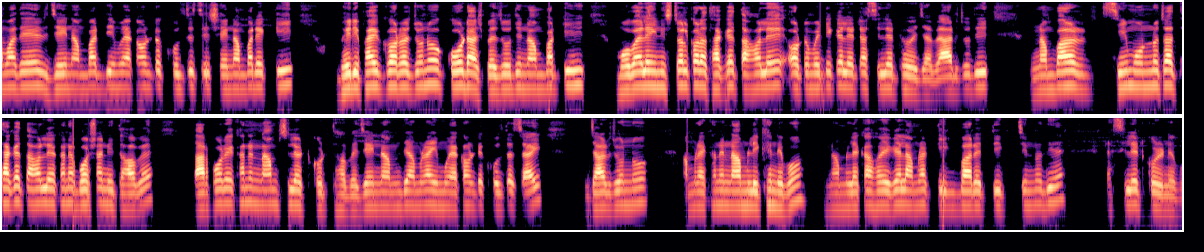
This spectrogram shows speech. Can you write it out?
আমাদের যে নাম্বার দিয়ে আমি অ্যাকাউন্টটা খুলতেছি, সেই নাম্বারে একটি ভেরিফাই করার জন্য কোড আসবে। যদি নাম্বারটি মোবাইলে ইনস্টল করা থাকে, তাহলে অটোমেটিক্যালি এটা সিলেক্ট হয়ে যাবে। আর যদি নাম্বার সিম অন্য চার থাকে, তাহলে এখানে বসা নিতে হবে। তারপরে এখানে নাম সিলেক্ট করতে হবে। যেই নাম দিয়ে আমরা ইমো অ্যাকাউন্টে খুলতে চাই, যার জন্য আমরা এখানে নাম লিখে নেব। নাম লেখা হয়ে গেলে আমরা টিক বারে টিক চিহ্ন দিয়ে এটা সিলেক্ট করে নেব।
